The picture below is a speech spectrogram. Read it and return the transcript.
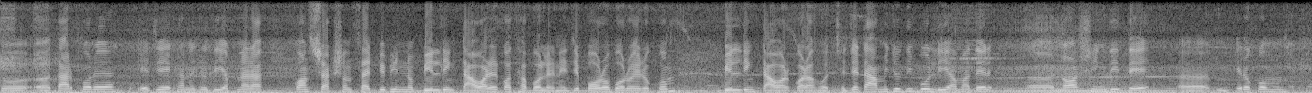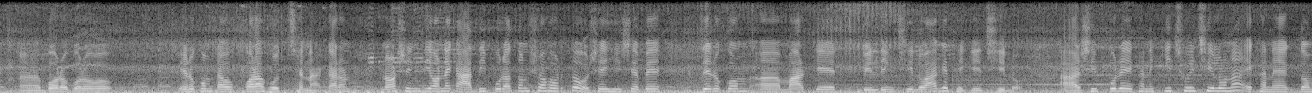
তো তারপরে এই যে এখানে যদি আপনারা কনস্ট্রাকশন সাইট বিভিন্ন বিল্ডিং টাওয়ারের কথা বলেন, এই যে বড় বড় এরকম বিল্ডিং টাওয়ার করা হচ্ছে। যেটা আমি যদি বলি, আমাদের নরসিংদীতে এরকম বড় বড় এরকমটাও করা হচ্ছে না। কারণ নরসিংদী অনেক আদি পুরাতন শহর তো, সেই হিসেবে যেরকম মার্কেট বিল্ডিং ছিল, আগে থেকেই ছিল। আর শিবপুরে এখানে কিছুই ছিল না, এখানে একদম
